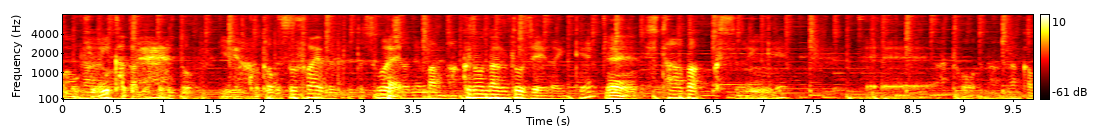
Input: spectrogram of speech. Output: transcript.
目標に掲げているということです。トップ5って言うとすごいですよね、はい、まあ、マクドナルド勢がいて、えー、スターバックスがいて、うん、えー、あとなんか、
